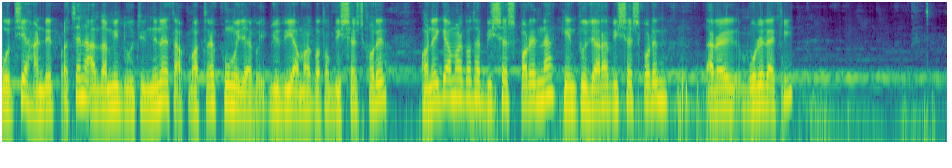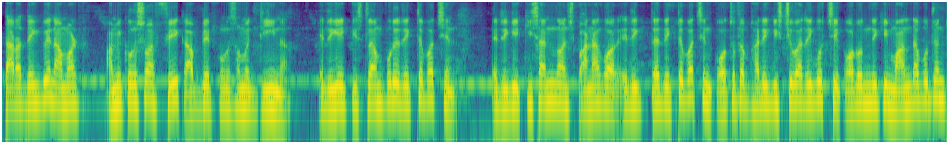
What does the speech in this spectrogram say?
বলছি হান্ড্রেড পার্সেন্ট আগামী দু তিন দিনে তাপমাত্রা কমে যাবে। যদি আমার কথা বিশ্বাস করেন, অনেকে আমার কথা বিশ্বাস করেন না, কিন্তু যারা বিশ্বাস করেন, তারা বলে রাখি, তারা দেখবেন আমার, আমি কোনো সময় ফেক আপডেট কোনো সময় দিই না। এদিকে ইসলামপুরে দেখতে পাচ্ছেন, এদিকে কিষানগঞ্জ, পানাগড়, এদিকটা দেখতে পাচ্ছেন, কতটা ভারী বৃষ্টিপাত এগোচ্ছে করণ দিকে মালদা পর্যন্ত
